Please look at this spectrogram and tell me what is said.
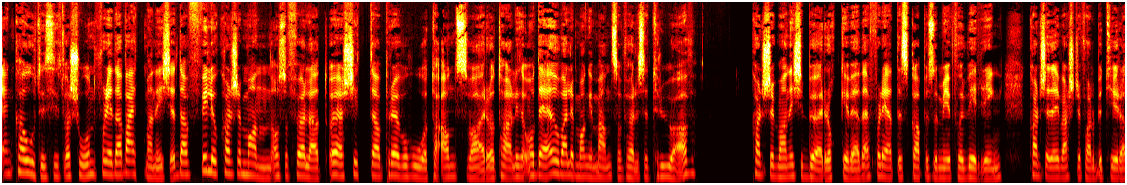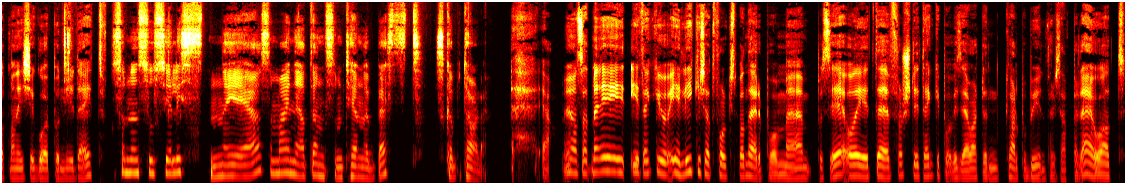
en kaotisk situasjon, fordi da vet man ikke. Da vil jo kanskje mannen også føle at å ja, shit, da prøver hun å ta ansvar, og, ta, liksom, og det er jo veldig mange menn som føler seg trua av. Kanskje man ikke bør rokke ved det, fordi at det skaper så mye forvirring. Kanskje det i verste fall betyr at man ikke går på ny date. Som den sosialisten jeg er, så mener jeg at den som tjener best, skal betale. Ja, uansett, men jeg, jeg, jo, jeg liker ikke at folk spanderer på meg, på si, og det første jeg tenker på hvis jeg har vært en kveld på byen, for eksempel, er jo at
